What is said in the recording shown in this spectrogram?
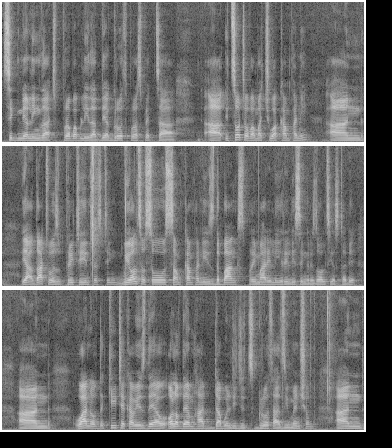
signaling that probably that their growth prospects are, it's sort of a mature company. And yeah, that was pretty interesting. We also saw some companies, the banks primarily, releasing results yesterday. And one of the key takeaways there, all of them had double digits growth, as you mentioned. And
